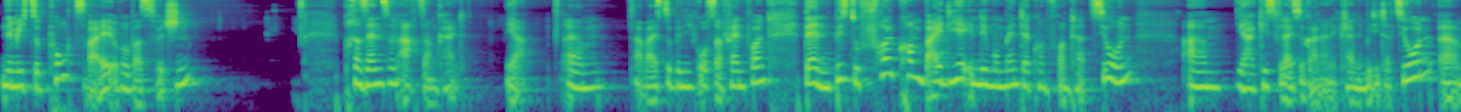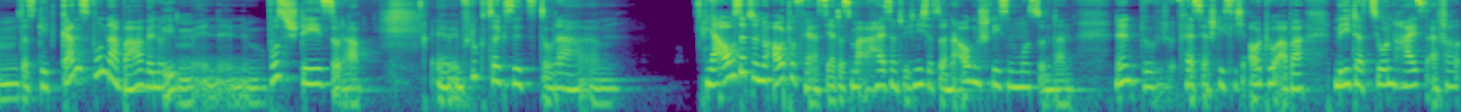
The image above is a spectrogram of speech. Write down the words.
nämlich zu Punkt zwei rüber switchen. Präsenz und Achtsamkeit. Ja, ähm, da weißt du, bin ich großer Fan von. Denn bist du vollkommen bei dir in dem Moment der Konfrontation, ähm, ja, gehst vielleicht sogar in eine kleine Meditation. Ähm, das geht ganz wunderbar, wenn du eben in, in einem Bus stehst oder äh, im Flugzeug sitzt oder ähm, ja, auch selbst wenn du Auto fährst, ja, das heißt natürlich nicht, dass du deine Augen schließen musst und dann, ne, du fährst ja schließlich Auto, aber Meditation heißt einfach,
